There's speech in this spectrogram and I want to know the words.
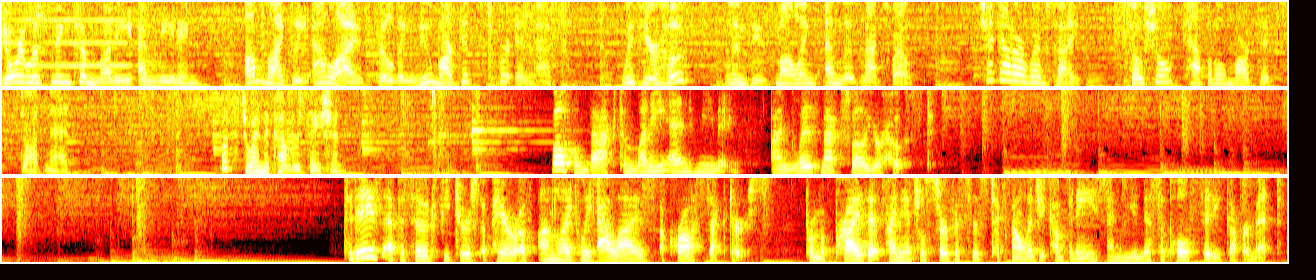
You're listening to Money and Meaning Unlikely Allies Building New Markets for Impact with your hosts, Lindsay Smalling and Liz Maxwell. Check out our website, socialcapitalmarkets.net. Let's join the conversation. Welcome back to Money and Meaning. I'm Liz Maxwell, your host. Today's episode features a pair of unlikely allies across sectors, from a private financial services technology company and municipal city government.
